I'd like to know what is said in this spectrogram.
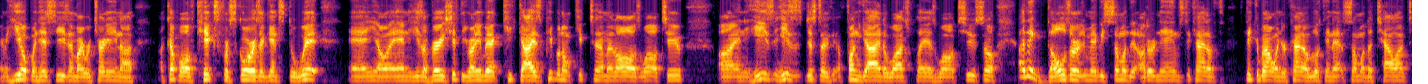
I mean, he opened his season by returning a, a couple of kicks for scores against DeWitt. And, you know, and he's a very shifty running back. Kick guys, people don't kick to him at all as well, too. Uh, and he's he's just a, fun guy to watch play as well too. So I think those are maybe some of the other names to kind of think about when you're kind of looking at some of the talent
